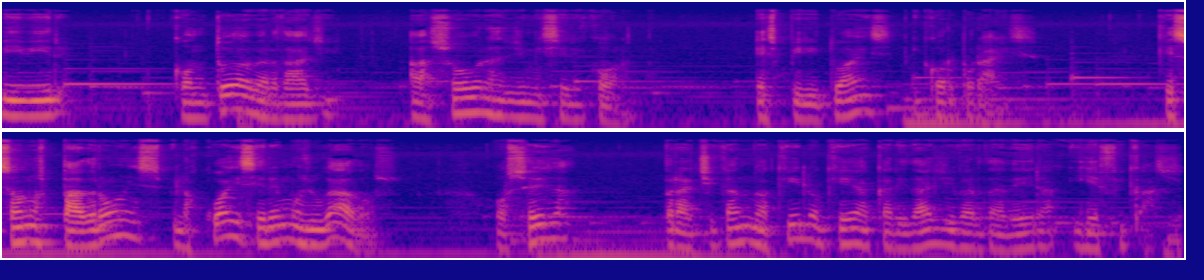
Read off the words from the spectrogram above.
vivir com toda a verdade as obras de misericórdia, espirituais e corporais, que são os padrões pelos quais seremos julgados, ou seja, praticando aquilo que é a caridade verdadeira e eficaz.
